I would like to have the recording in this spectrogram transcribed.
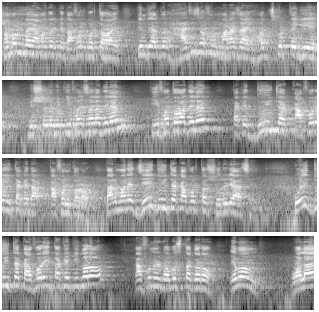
সমন্বয়ে আমাদেরকে দাফন করতে হয়। কিন্তু একজন হাজি যখন মারা যায়, হজ করতে গিয়ে বিশ্বনবী কী ফয়সালা দিলেন? কী ফতোয়া দিলেন? তাকে দুইটা কাপড়েই তাকে কাফন করো। তার মানে যেই দুইটা কাপড় তার শরীরে আছে ওই দুইটা কাপড়েই তাকে কি করো? কাফনের ব্যবস্থা করো। এবং ওয়ালা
